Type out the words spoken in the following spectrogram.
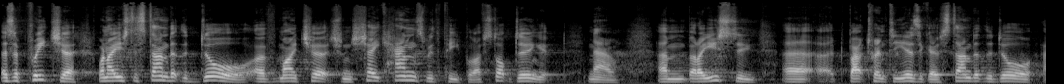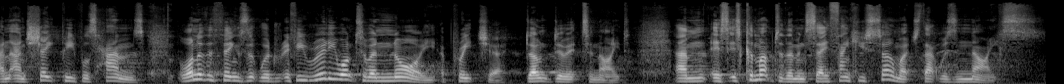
As a preacher, when I used to stand at the door of my church and shake hands with people, I've stopped doing it now. Um, but I used to, uh, about 20 years ago, stand at the door and, and shake people's hands. One of the things that would, if you really want to annoy a preacher, don't do it tonight, um, is, is come up to them and say, Thank you so much, that was nice.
